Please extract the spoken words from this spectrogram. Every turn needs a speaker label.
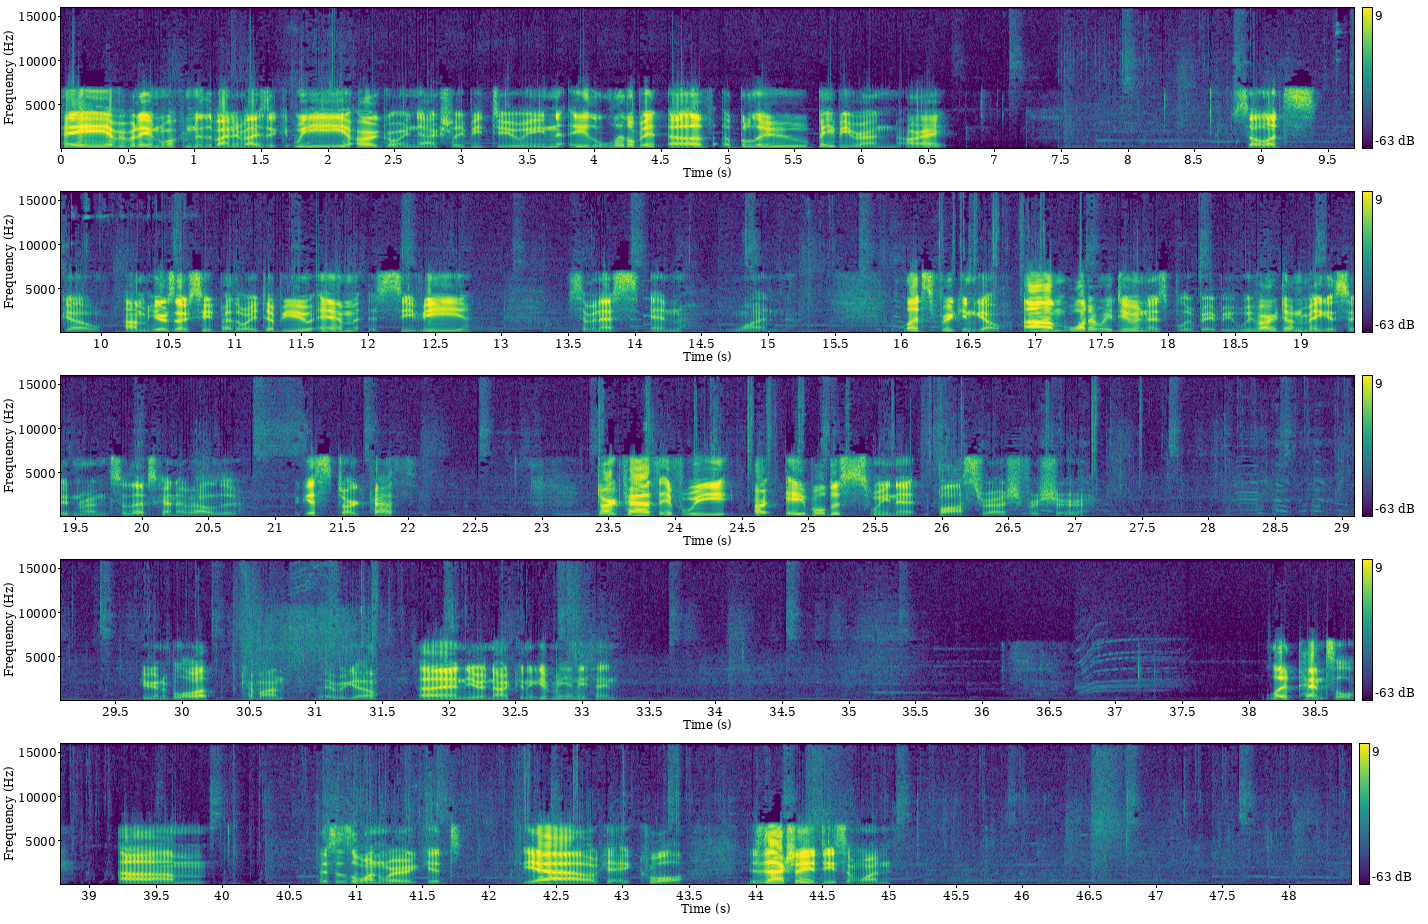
Speaker 1: Hey everybody and welcome to the Binding of Isaac. We are going to actually be doing a little bit of a blue baby run, alright? So let's go. Um, here's our seed by the way, WMCV 7S and 1. Let's freaking go. Um, what are we doing as blue baby? We've already done Mega Satan run, so that's kind of out of the... I guess Dark Path? Dark Path, if we are able to swing it, boss rush for sure. You're gonna blow up? Come on. There we go. Uh, and you're not gonna give me anything. Lead pencil. Um, this is the one where it gets... Yeah, okay, cool. This is actually a decent one.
